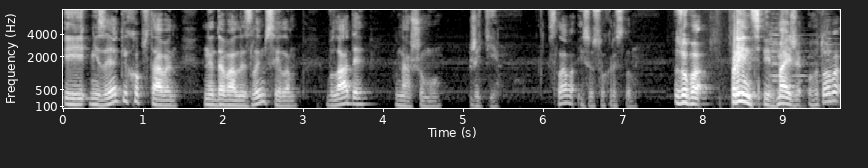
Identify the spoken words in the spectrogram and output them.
і ні за яких обставин не давали злим силам влади в нашому житті. Слава Ісусу Христу! Зупа, в принципі, майже готова.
